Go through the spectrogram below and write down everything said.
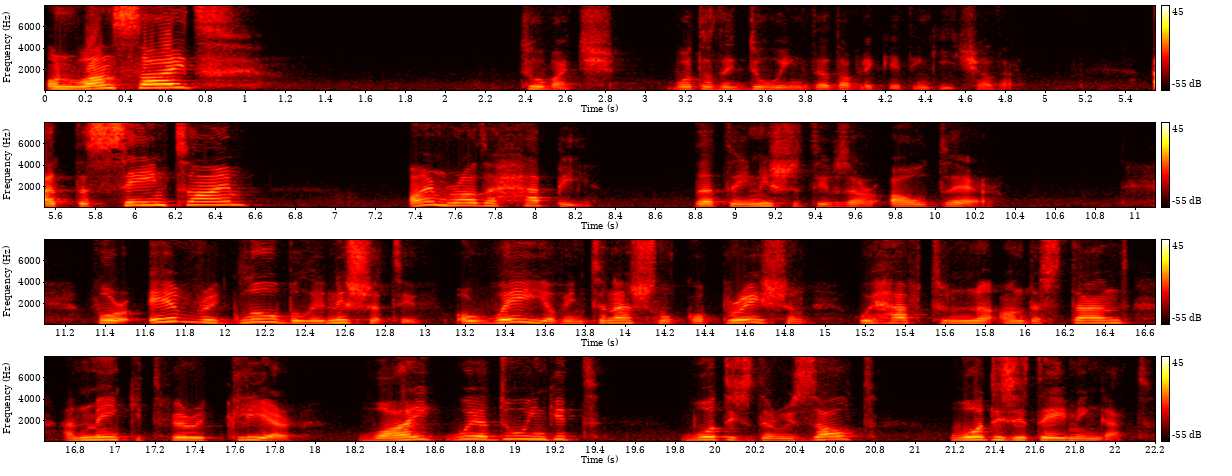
On one side, too much. What are they doing? They're duplicating each other. At the same time, I'm rather happy that the initiatives are out there. For every global initiative or way of international cooperation, we have to understand and make it very clear why we are doing it, what is the result, what is it aiming at.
